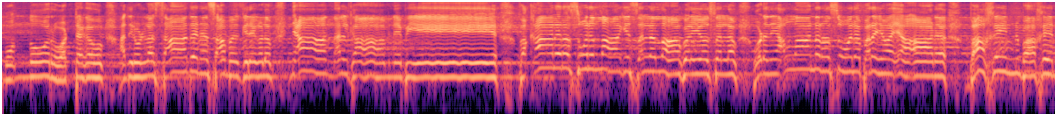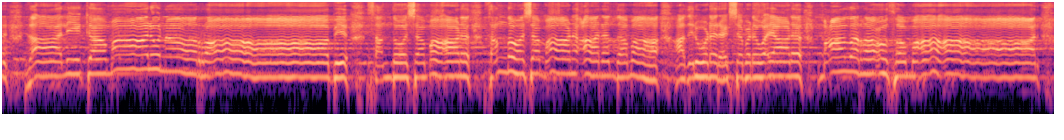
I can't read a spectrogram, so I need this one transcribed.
മുന്നൂറ് അനുഗ്രഹവും അതിനുള്ള സാധന സാമഗ്രികളും ഞാൻ നൽകാം നബിയേ. ഉടനെ അള്ളാന്റെ റസൂല പറയുകയാണ് ബഹിൻ ബഹിൻ സന്തോഷമാണ് സന്തോഷമാണ് ആനന്ദമാ. അതിലൂടെ രക്ഷപ്പെടുകയാണ്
